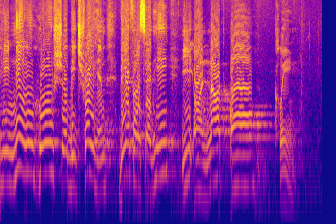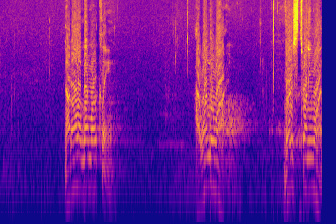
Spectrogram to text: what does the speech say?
he knew who should betray him, therefore said he, Ye are not all clean. Not all of them were clean. I wonder why. Verse 21.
